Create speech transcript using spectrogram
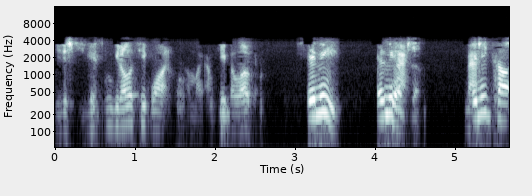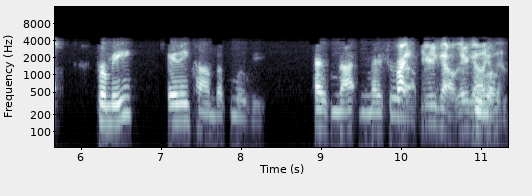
you just you, get, you can only keep one. I'm like I'm keeping Logan. Any any Master. them. Any com- for me, any comic book movie has not measured Right up. there you go. There you go. Logan.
